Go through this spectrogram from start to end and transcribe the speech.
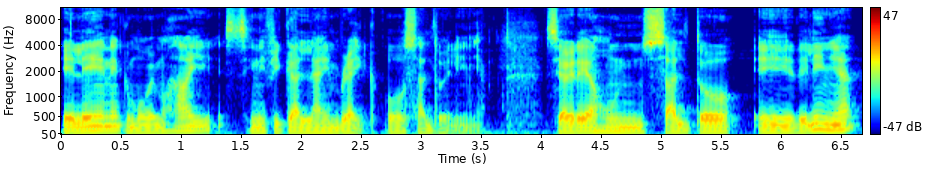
el n, como vemos ahí, significa line break o salto de línea. Si agregas un salto eh, de línea,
